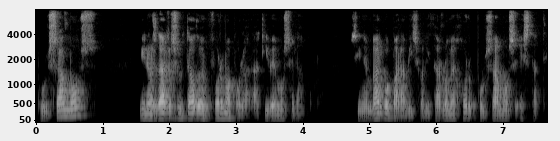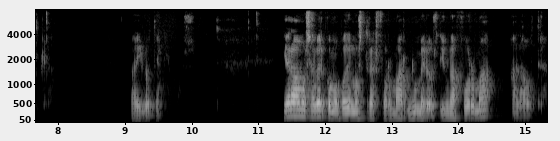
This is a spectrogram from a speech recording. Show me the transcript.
Pulsamos y nos da el resultado en forma polar. Aquí vemos el ángulo. Sin embargo, para visualizarlo mejor, pulsamos esta tecla. Ahí lo tenemos. Y ahora vamos a ver cómo podemos transformar números de una forma a la otra.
